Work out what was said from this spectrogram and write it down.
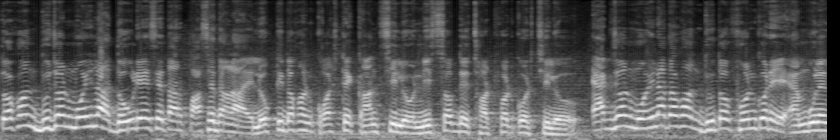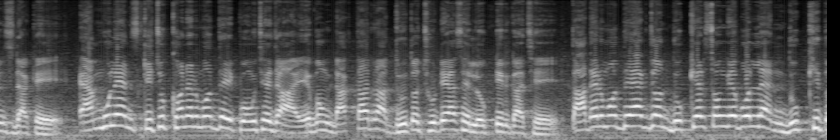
তখন দুজন মহিলা দৌড়ে এসে তার পাশে দাঁড়ায়। লোকটি তখন কষ্টে কাঁদছিল, নিঃশব্দে ছটফট করছিল। একজন মহিলা তখন দ্রুত ফোন করে অ্যাম্বুলেন্স ডাকে। অ্যাম্বুলেন্স কিছুক্ষণের মধ্যেই পৌঁছে যায় এবং ডাক্তাররা দ্রুত ছুটে আসে লোকটির কাছে। তাদের মধ্যে একজন দুঃখের সঙ্গে বললেন, দুঃখিত,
